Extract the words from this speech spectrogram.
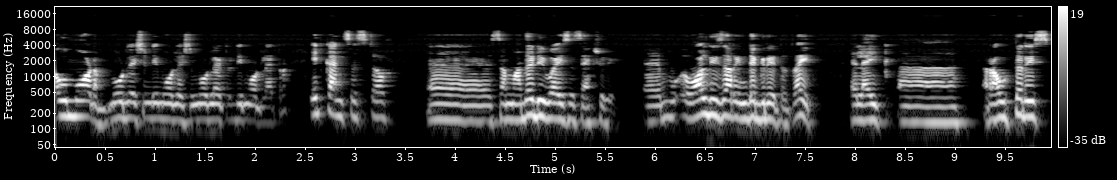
our modem modulation demodulation modulator demodulator. It consists of uh, some other devices actually. Uh, all these are integrated right? Uh, like router is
